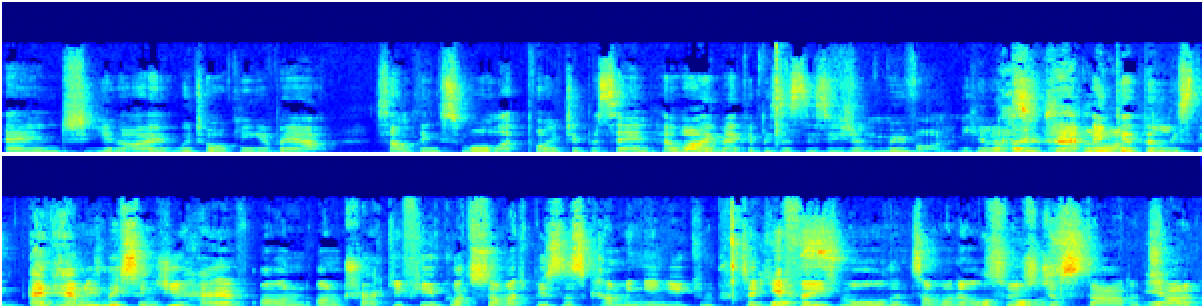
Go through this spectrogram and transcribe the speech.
and you know we're talking about something small like 0.2%, hello, make a business decision, move on, you know, exactly and right. get the listing. and how many listings you have on, on track. If you've got so much business coming in, you can protect Yes. your fees more than someone else who's just started. Yeah. So,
